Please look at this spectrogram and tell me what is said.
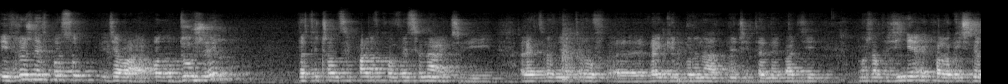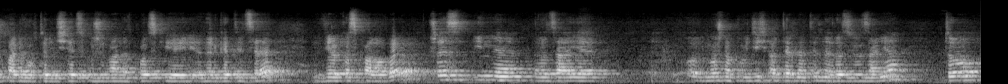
i w różny sposób działają. Od dużych, dotyczących paliw konwencjonalnych, czyli elektrowniatorów e, węgiel brunatny, czyli te najbardziej, można powiedzieć, nieekologiczne paliwo, które dzisiaj jest używane w polskiej energetyce, wielkoskalowe, przez inne rodzaje o, można powiedzieć, alternatywne rozwiązania, to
